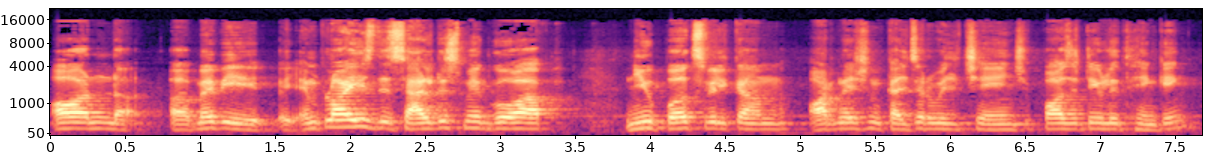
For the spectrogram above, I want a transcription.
On uh, maybe employees the salaries may go up new perks will come organization culture will change positively thinking.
